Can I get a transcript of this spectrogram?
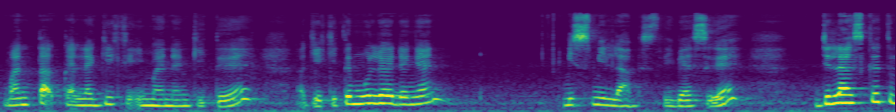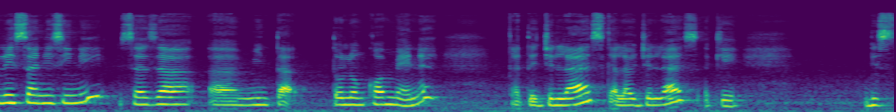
mantapkan lagi keimanan kita eh. okey kita mula dengan bismillah seperti biasa eh Jelas ke tulisan di sini? Ustazah uh, minta tolong komen eh. Kata jelas, kalau jelas, okey. Bis,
